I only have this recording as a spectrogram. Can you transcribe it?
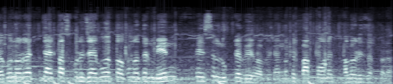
যখন ওরা চার পাঁচ করে যাব তখন ওদের মেন ফেসের লুকটা বের হবে, কারণ ওদের বাপ্পা অনেক ভালো রেজাল্ট করা।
